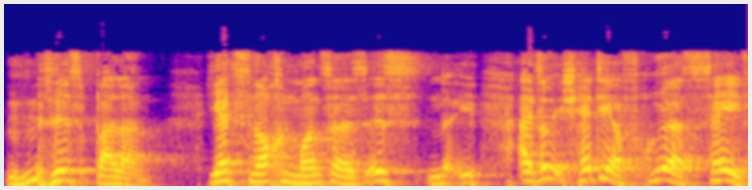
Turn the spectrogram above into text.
Mhm. Es ist Ballern. Jetzt noch ein Monster, es ist, also ich hätte ja früher safe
